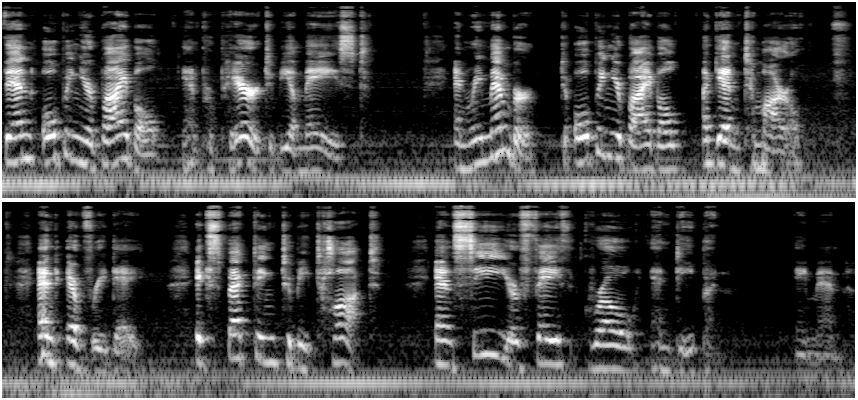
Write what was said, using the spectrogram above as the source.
Then open your Bible and prepare to be amazed. And remember to open your Bible again tomorrow and every day, expecting to be taught and see your faith grow and deepen. Amen.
